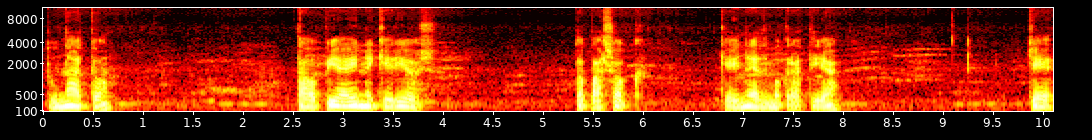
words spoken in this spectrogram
του ΝΑΤΟ τα οποία είναι κυρίως το ΠΑΣΟΚ και η Νέα Δημοκρατία και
